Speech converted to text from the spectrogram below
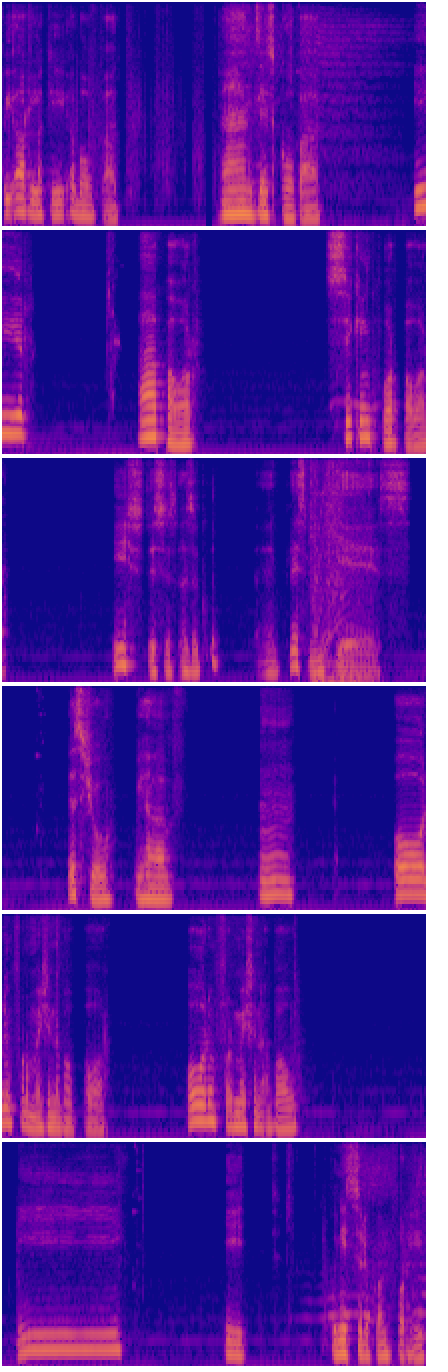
We are lucky about that. And let's go back. Here, ah, power. Seeking for power. Yes, this is as a good uh, placement. Yes. Let's show we have mm, all information about power. All information about heat. We need silicon for heat.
